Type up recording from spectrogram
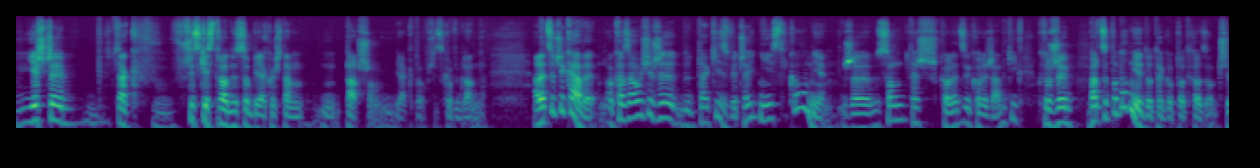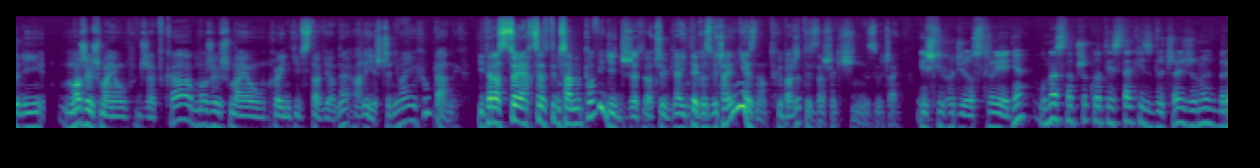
jeszcze tak wszystkie strony sobie jakoś tam patrzą, jak to wszystko wygląda. Ale co ciekawe, okazało się, że taki zwyczaj nie jest tylko u mnie, że są też koledzy, koleżanki, którzy bardzo podobnie do tego podchodzą, czyli może już mają drzewka, może już mają choinki wstawione, ale jeszcze nie mają ich ubranych. I teraz co ja chcę tym samym powiedzieć, że znaczy ja innego zwyczaju nie znam, chyba że ty znasz jakiś inny zwyczaj. Jeśli chodzi o strojenie, u nas na przykład jest taki zwyczaj, że my wbrew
